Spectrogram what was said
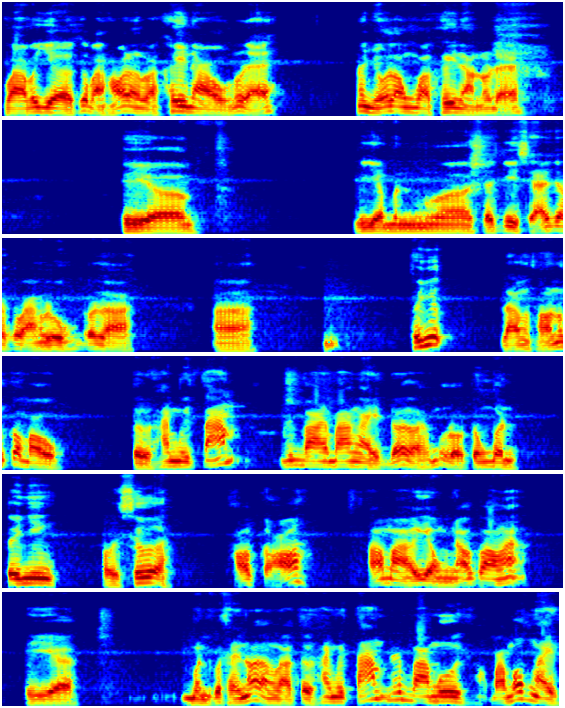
Và bây giờ các bạn hỏi rằng là khi nào nó đẻ? Nó nhổ lông và khi nào nó đẻ? Thì uh, bây giờ mình uh, sẽ chia sẻ cho các bạn luôn. Đó là uh, thứ nhất là con thỏ nó có bầu từ 28 đến 33 ngày. Đó là mức độ trung bình. Tuy nhiên hồi xưa thỏ cỏ thỏ mà ở dòng nhỏ con á thì uh, mình có thể nói rằng là từ 28 đến 30 hoặc 31 ngày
